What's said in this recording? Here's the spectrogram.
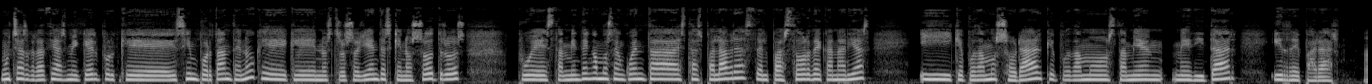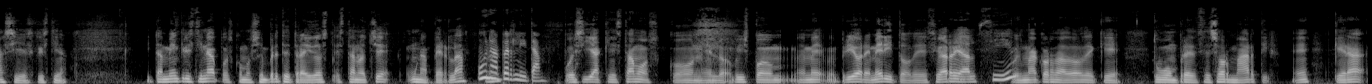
Muchas gracias, Miquel, porque es importante, ¿no? Que, que nuestros oyentes, que nosotros, pues también tengamos en cuenta estas palabras del pastor de Canarias y que podamos orar, que podamos también meditar y reparar. Así es, Cristina. Y también, Cristina, pues como siempre te he traído esta noche una perla. Una perlita. Pues ya que estamos con el obispo prior emérito de Ciudad Real, pues me he acordado de que tuvo un predecesor mártir, ¿eh? que era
